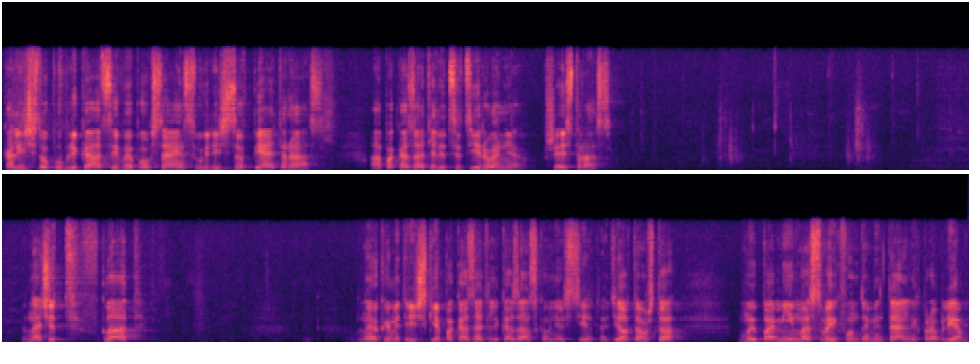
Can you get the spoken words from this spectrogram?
Количество публикаций в Web of Science увеличится в пять раз, а показатели цитирования в шесть раз. Значит, вклад в наукометрические показатели Казанского университета. Дело в том, что мы помимо своих фундаментальных проблем,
